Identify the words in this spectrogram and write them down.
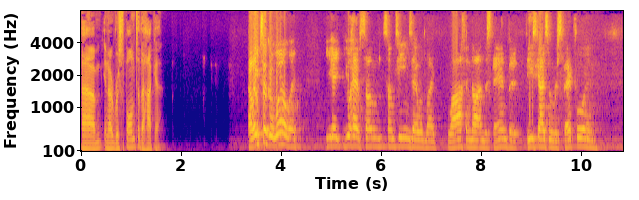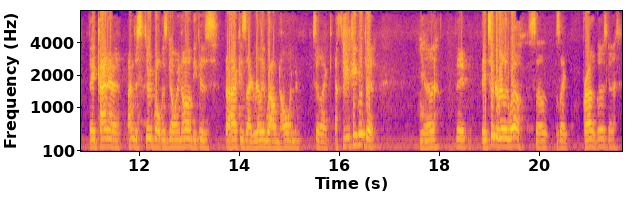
um, you know, respond to the haka? Uh, they took it well. Like, you, you'll have some, some teams that would, like, laugh and not understand, but these guys were respectful and they kind of understood what was going on because the haka is, like, really well known to like a few people, but you know, they they took it really well. So I was like proud of those guys.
